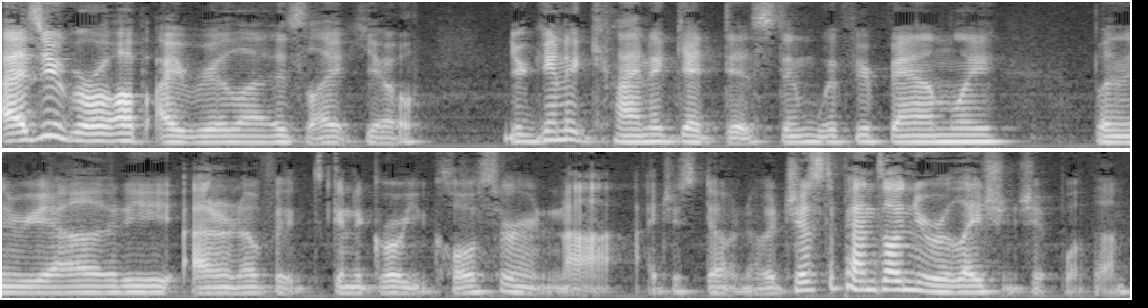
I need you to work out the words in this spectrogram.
as you grow up, I realize like, yo, you're gonna kind of get distant with your family. But in reality, I don't know if it's gonna grow you closer or not. I just don't know. It just depends on your relationship with them.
